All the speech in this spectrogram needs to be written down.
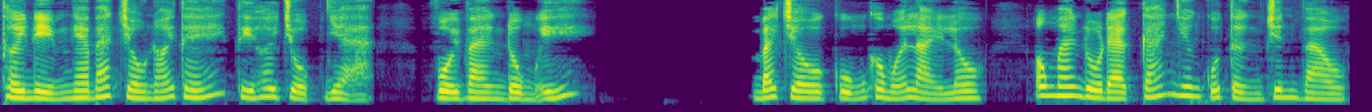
Thời niệm nghe bác Châu nói thế Thì hơi chột dạ Vội vàng đồng ý. Bác Châu cũng không ở lại lâu, Ông mang đồ đạc cá nhân của Tần Trinh vào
